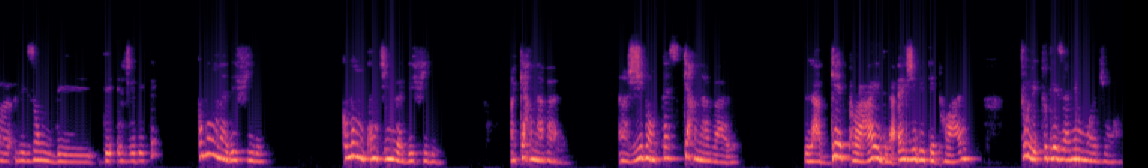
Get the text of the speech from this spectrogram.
euh, l'exemple des, des LGBT. Comment on a défilé? Comment on continue à défiler? Un carnaval, un gigantesque carnaval. La Gay Pride, la LGBT Pride, toutes les années au mois de juin.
